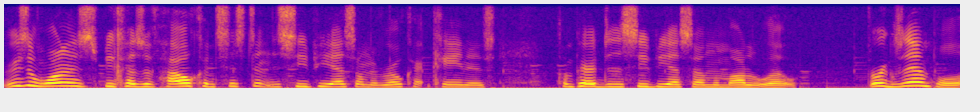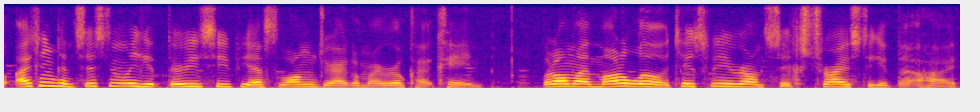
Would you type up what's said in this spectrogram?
Reason one is because of how consistent the CPS on the Roccat Kain is compared to the CPS on the Model O. For example, I can consistently get 30 CPS long drag on my Roccat Kain, but on my Model O it takes me around 6 tries to get that high.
